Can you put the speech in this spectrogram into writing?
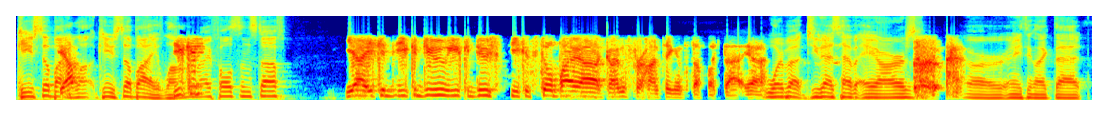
Can you still buy? Yeah. lo- Can you still buy long can- rifles and stuff? Yeah, you could you could do you could do you could still buy uh, guns for hunting and stuff like that. Yeah. What about? Do you guys have ARs or anything like that?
